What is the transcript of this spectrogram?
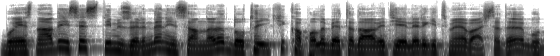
Bu esnada ise Steam üzerinden insanlara Dota 2 kapalı beta davetiyeleri gitmeye başladı. Bu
